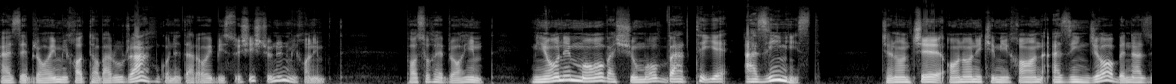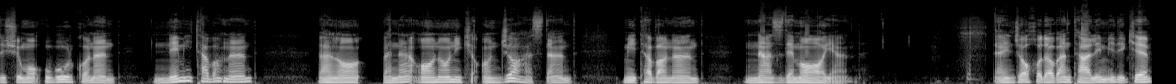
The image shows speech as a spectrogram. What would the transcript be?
از ابراهیم می‌خواد تا بر او رحم کنه در آیه 26 چنین می‌خوانیم. پاسخ ابراهیم میان ما و شما ورطه عظیمی است. چنانچه آنانی که می‌خواهند از اینجا به نزد شما عبور کنند نمی‌توانند و, و نه آنانی که آنجا هستند می‌توانند نزد ما آیند. در اینجا خداوند تعلیم میده که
